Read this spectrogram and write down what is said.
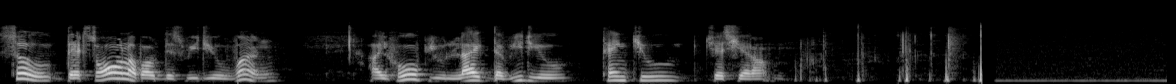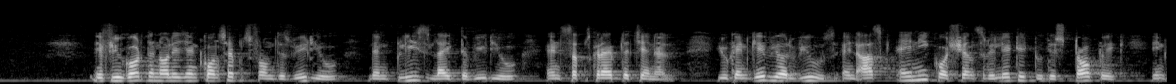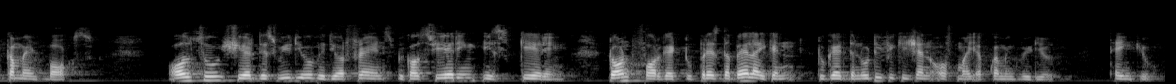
So that's all about this video 1. I hope you liked the video. Thank you. Jai Ram. If you got the knowledge and concepts from this video, then please like the video and subscribe the channel. You can give your views and ask any questions related to this topic in comment box. Also share this video with your friends because sharing is caring. Don't forget to press the bell icon to get the notification of my upcoming videos. Thank you.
